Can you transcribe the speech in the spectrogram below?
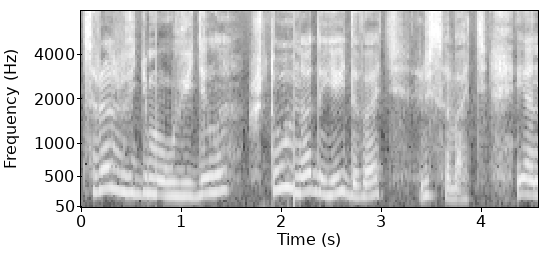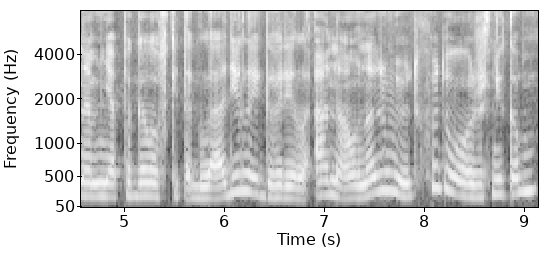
Сразу, видимо, увидела что надо ей давать рисовать. И она меня по головке так гладила и говорила, она у нас будет художником,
